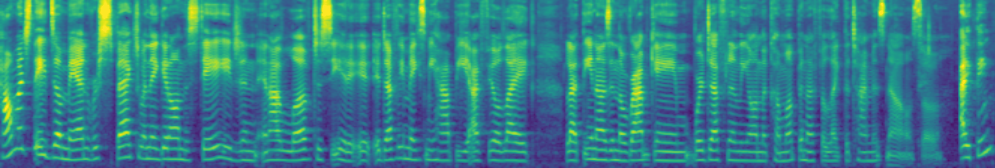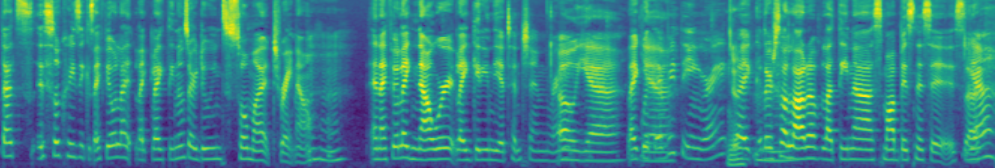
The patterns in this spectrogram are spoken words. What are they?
how much they demand respect when they get on the stage and and I love to see it. It it definitely makes me happy. I feel like Latinas in the rap game, we're definitely on the come up and I feel like the time is now. So I think that's it's so crazy because I feel like like Latinos are doing so much right now. Mm-hmm. And I feel like now we're like getting the attention, right? Oh yeah. like with yeah. everything right Yeah. like there's a lot of latina small businesses uh, Yeah.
